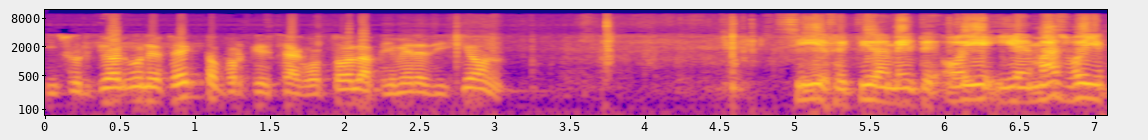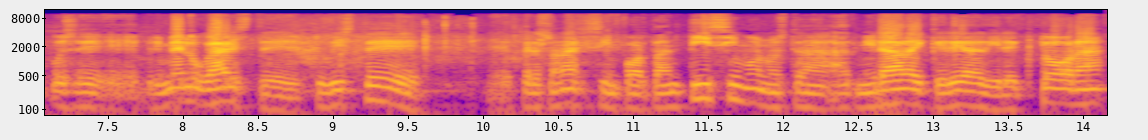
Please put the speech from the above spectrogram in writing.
y surgió algún efecto porque se agotó la primera edición. Sí, efectivamente. Oye, y además, oye, pues eh, en primer lugar, este, tuviste eh, personajes importantísimos, nuestra admirada y querida directora,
